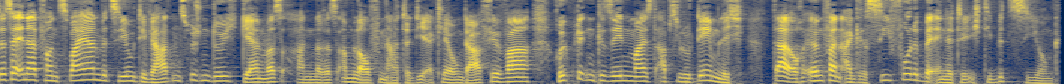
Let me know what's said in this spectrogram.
dass er innerhalb von zwei Jahren Beziehung, die wir hatten, zwischendurch gern was anderes am Laufen hatte. Die Erklärung dafür war, rückblickend gesehen meist absolut dämlich. Da er auch irgendwann aggressiv wurde, beendete ich die Beziehung.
